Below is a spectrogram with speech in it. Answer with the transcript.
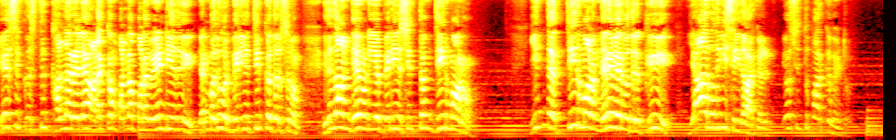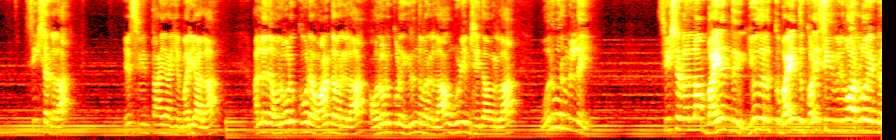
இயேசு கிறிஸ்து கல்லறையில அடக்கம் பண்ணப்பட வேண்டியது என்பது ஒரு பெரிய தீர்க்க தரிசனம். இதுதான் தேவனுடைய பெரிய சித்தம் தீர்மானம். இந்த தீர்மானம் நிறைவேறுவதற்கு யார் உதவி செய்தார்கள்? யோசித்து பார்க்க வேண்டும். சீஷர்களா? இயேசுவின் தாயாகிய மரியாளா? அல்லது அவரோடு கூட வாழ்ந்தவர்களா? அவரோடு கூட இருந்தவர்களா? ஊழியம் செய்தவர்களா? ஒருவரும் இல்லை சீஷர்கள் எல்லாம் பயந்து யூதலுக்கு பயந்து கொலை செய்து விடுவார்களோ என்ற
